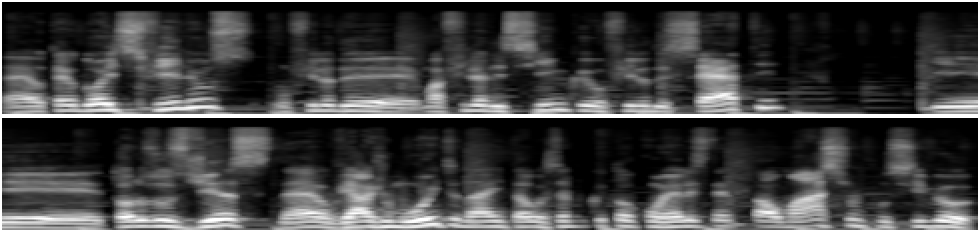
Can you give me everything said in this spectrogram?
né, eu tenho dois filhos, um filho de uma filha de 5 e um filho de 7. E todos os dias, né, eu viajo muito, né? Então, sempre que estou com eles, tento estar o máximo possível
